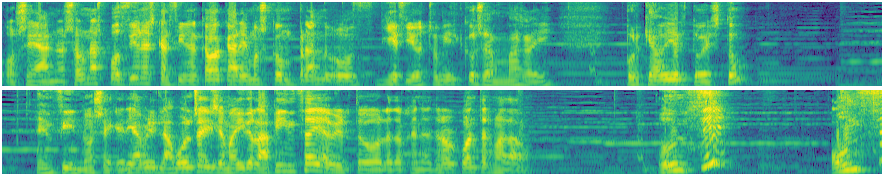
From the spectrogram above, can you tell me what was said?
O sea, nos da unas pociones que al fin y al cabo acabaremos comprando 18.000 cosas más ahí. ¿Por qué ha abierto esto? En fin, no sé, quería abrir la bolsa y se me ha ido la pinza y ha abierto la tarjeta de terror. ¿Cuántas me ha dado? ¿11? ¿11?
